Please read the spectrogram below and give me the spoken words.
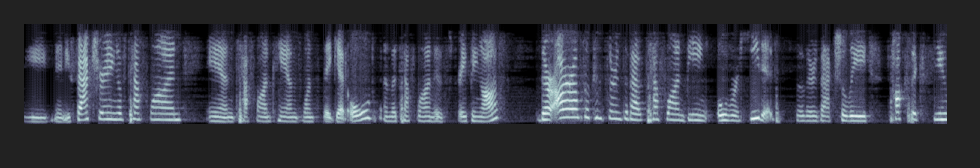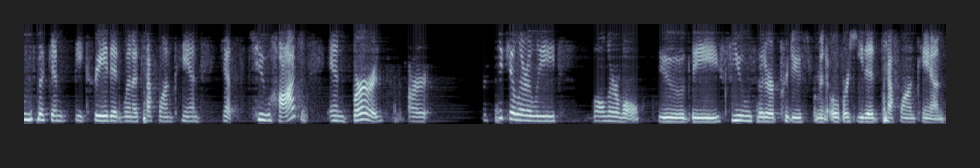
the manufacturing of Teflon and Teflon pans once they get old and the Teflon is scraping off. There are also concerns about Teflon being overheated. So there's actually toxic fumes that can be created when a Teflon pan gets too hot and birds are particularly vulnerable to the fumes that are produced from an overheated Teflon pan.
